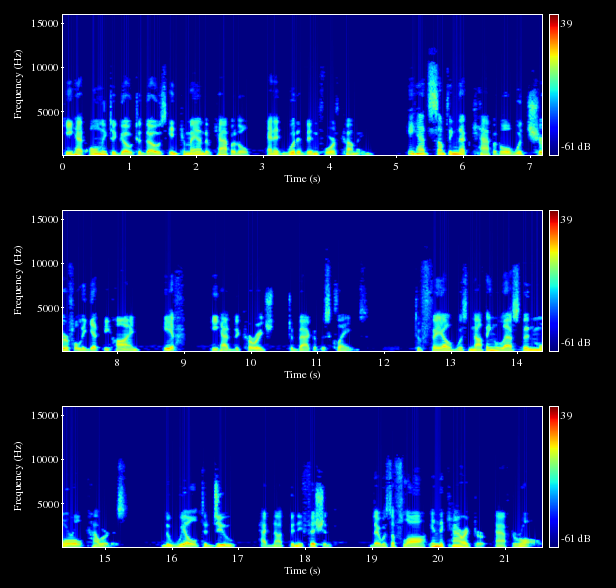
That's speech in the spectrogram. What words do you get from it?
he had only to go to those in command of capital and it would have been forthcoming. He had something that capital would cheerfully get behind if he had the courage to back up his claims. To fail was nothing less than moral cowardice. The will to do had not been efficient. There was a flaw in the character after all.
